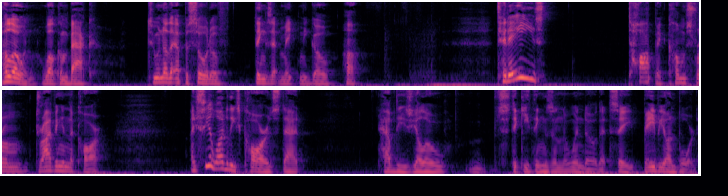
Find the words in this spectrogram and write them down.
Hello, and welcome back to another episode of Things That Make Me Go, Huh? Today's topic comes from driving in the car. I see a lot of these cars that have these yellow sticky things in the window that say baby on board.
